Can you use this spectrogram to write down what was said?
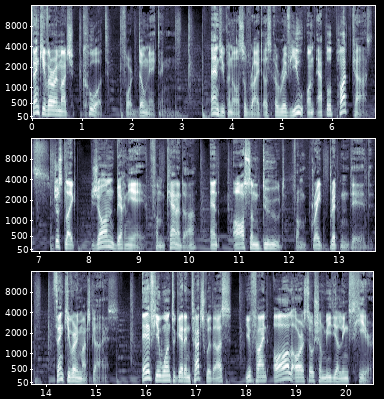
Thank you very much, Kurt, for donating. And you can also write us a review on Apple Podcasts, just like Jean Bernier from Canada and Awesome Dude from Great Britain did. Thank you very much, guys. If you want to get in touch with us, you find all our social media links here.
